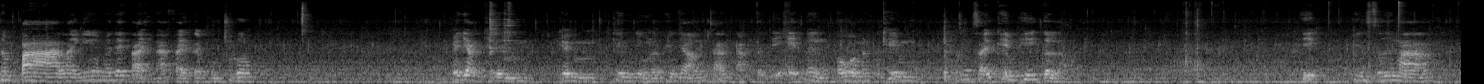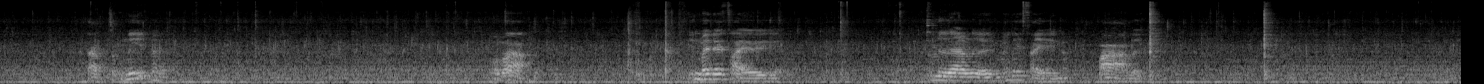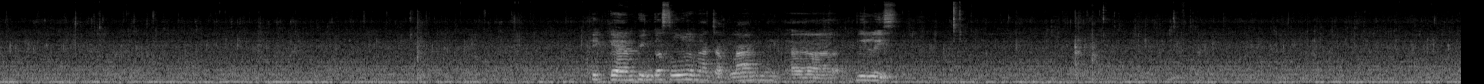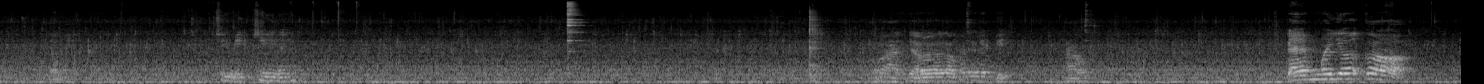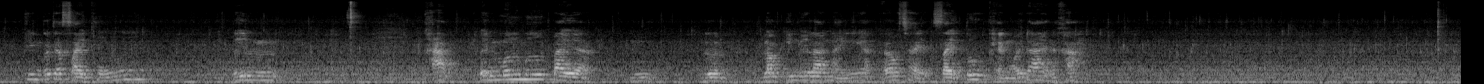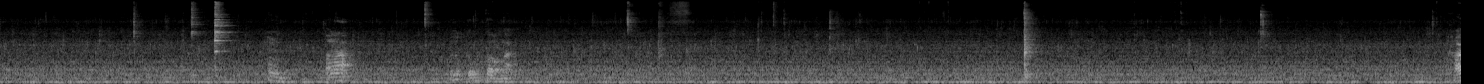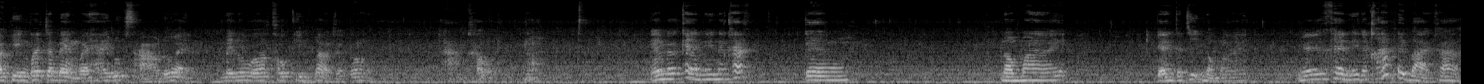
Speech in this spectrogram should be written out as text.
น้ำปลาอะไรเงี้ยไม่ได้ใส่นะใส่แต่ผงชูรสก็ยังเค็มเค็มเค็มอยู่แล้วพียงจะเอาน้ำตาลตัดนิดหนึ่งเพราะว่ามันเค็มต้องใส่เค็มพริกกันหรอพริกพียงซื้อมาตัดสักนิดหนึ่งเพราะว่าพี่ไม่ได้ใส่เกลือเลยไม่ได้ใส่น้ำปลาเลย พริกแกงพิงก็ซื้อมาจากร้านเอ่อวิลิสชิมอีกทีนึงเพราะว่าเดี๋ยวเราก็จะได้ปิดเอาแกงไว้เยอะก็พิมก็จะใส่ถุงเป็นขับเป็นมือๆไปอะ เราเรากินเวลาไหนเงี้ยเราใส่ใส่ตู้แข็งไว้ได้นะคะ อืมเอาละเลือกตรงๆอะหอยพิงก็จะแบ่งไว้ให้ลูกสาวด้วย ไม่รู้ว่าเขากินเปล่าจะต้องถามเขา งั้นก็แค่นี้นะคะ แกงหน่อไม้ แกงกะทิหน่อไม้งั้นก็แค่นี้นะคะบ๊ายบายค่ะ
